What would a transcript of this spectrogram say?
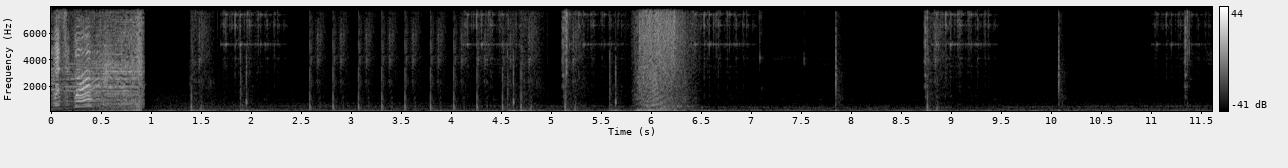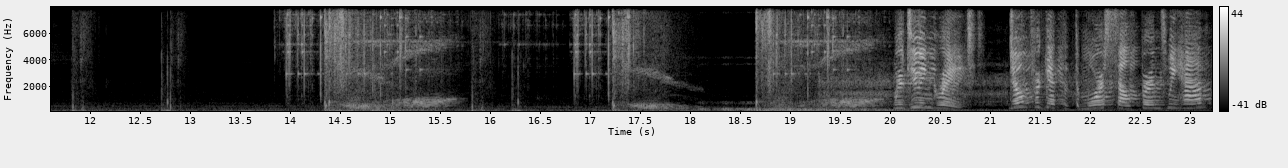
Was it! We're doing great. Don't forget that the more self-burns we have,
